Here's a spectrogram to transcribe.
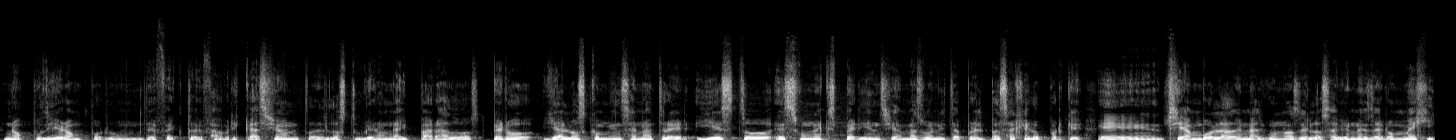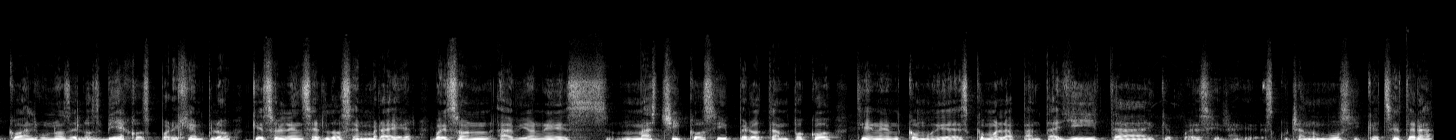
No pudieron por un defecto de fabricación, entonces los tuvieron ahí parados, pero ya los comienzan a traer y esto es una experiencia más bonita para el pasajero porque eh, si han volado en algunos de los aviones de Aeroméxico, algunos de los viejos, por ejemplo, que suelen ser los Embraer, pues son aviones más chicos, sí, pero tampoco tienen comodidades como la pantallita y que puedes ir escuchando música, etcétera.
